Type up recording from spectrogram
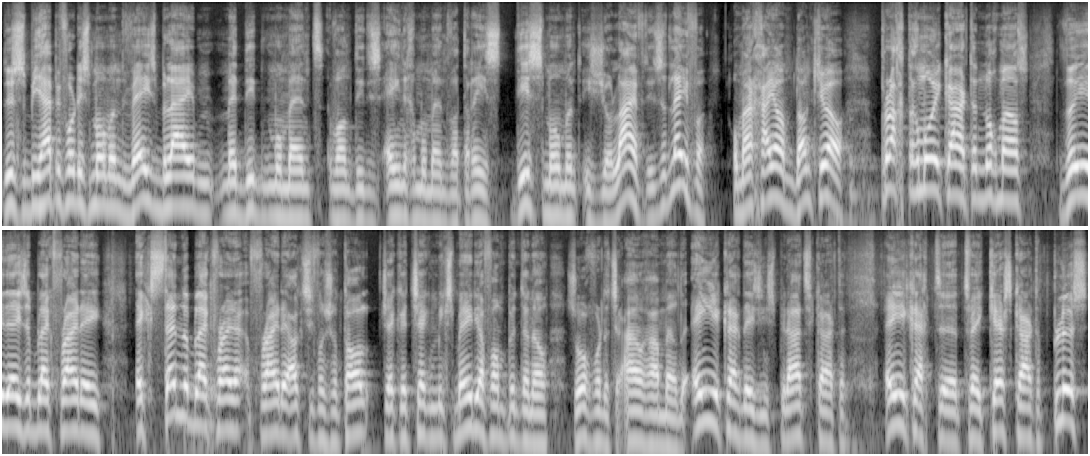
Dus be happy for this moment. Wees blij met dit moment, want dit is het enige moment wat er is. This moment is your life. Dit is het leven. Omar Gayam, dankjewel. Prachtig mooie kaarten. Nogmaals, wil je deze Black Friday, extended Black Friday, Friday actie van Chantal? Check het, check mixmediafan.nl. Zorg ervoor dat je aan melden. En je krijgt deze inspiratiekaarten. En je krijgt uh, twee kerstkaarten plus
